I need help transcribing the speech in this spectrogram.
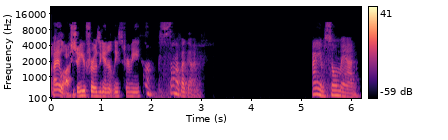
I lost you. You froze again, at least for me. Oh, son of a gun. I am so mad.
